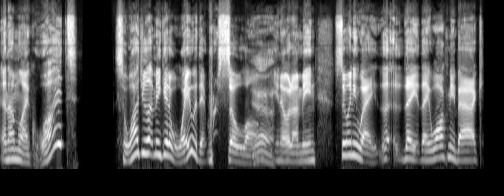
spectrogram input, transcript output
And I'm like, what? So why'd you let me get away with it for so long? Yeah. You know what I mean? So anyway, th- they they walked me back.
